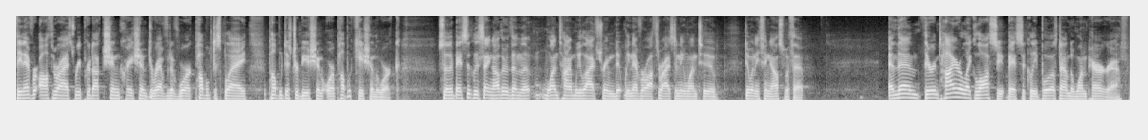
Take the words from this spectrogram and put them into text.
They never authorized reproduction, creation of derivative work, public display, public distribution, or publication of the work. So they're basically saying, other than the one time we live streamed it, we never authorized anyone to do anything else with it. And then their entire like lawsuit basically boils down to one paragraph.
